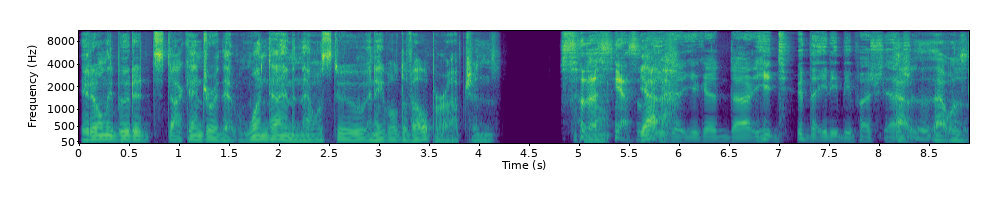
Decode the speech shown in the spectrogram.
it only booted stock Android that one time, and that was to enable developer options. so that's yeah so Yeah. that you could you could uh you do the adb push yeah That, that was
